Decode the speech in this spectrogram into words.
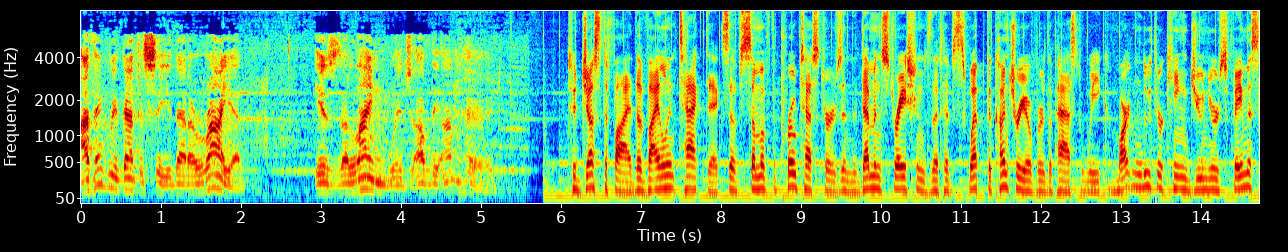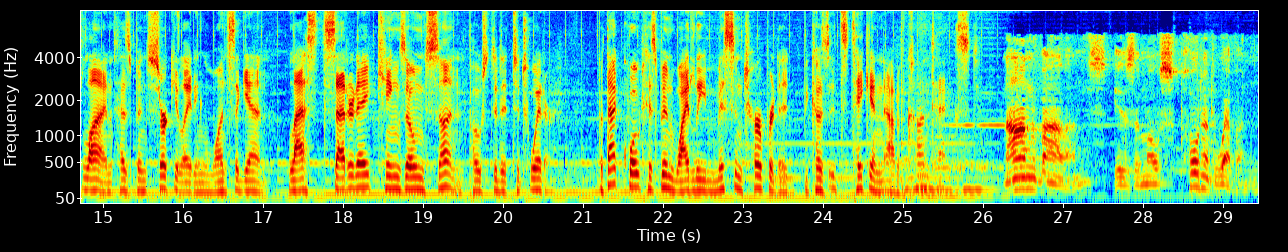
I think we've got to see that a riot is the language of the unheard. To justify the violent tactics of some of the protesters in the demonstrations that have swept the country over the past week, Martin Luther King Jr.'s famous line has been circulating once again. Last Saturday, King's own son posted it to Twitter. But that quote has been widely misinterpreted because it's taken out of context. Nonviolence is the most potent weapon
